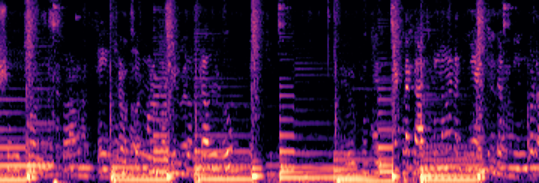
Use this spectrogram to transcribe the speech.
বসন্ত এই হচ্ছে মাথার টোটাল লুক একটা কাজ না তুমি করো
